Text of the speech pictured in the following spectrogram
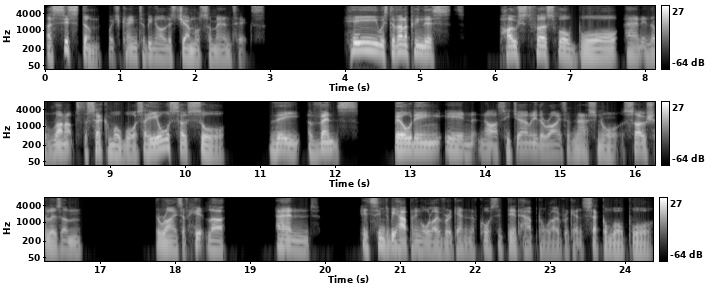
a system which came to be known as general semantics. He was developing this post First World War and in the run up to the Second World War. So he also saw the events building in Nazi Germany, the rise of National Socialism, the rise of Hitler, and it seemed to be happening all over again. And of course, it did happen all over again. Second World War,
